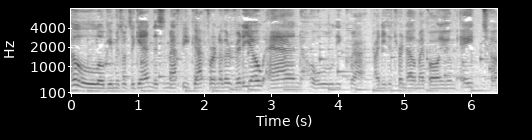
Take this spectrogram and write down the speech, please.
Hello gamers once again, this is Matthew Gaff for another video, and holy crap, I need to turn down my volume a ton.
